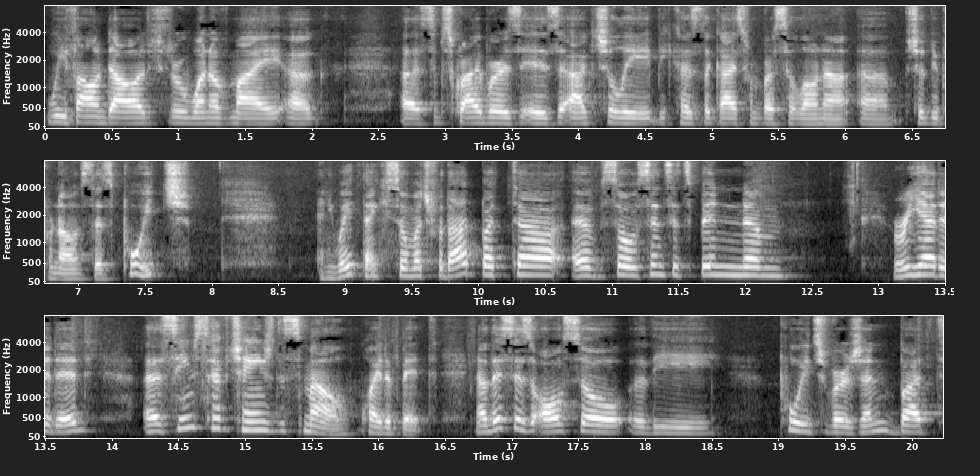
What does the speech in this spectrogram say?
we found out through one of my uh, uh, subscribers is actually because the guys from Barcelona uh, should be pronounced as Puig. Anyway, thank you so much for that. But uh, uh, so since it's been um, re-edited, uh, seems to have changed the smell quite a bit. Now this is also the Puig version, but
